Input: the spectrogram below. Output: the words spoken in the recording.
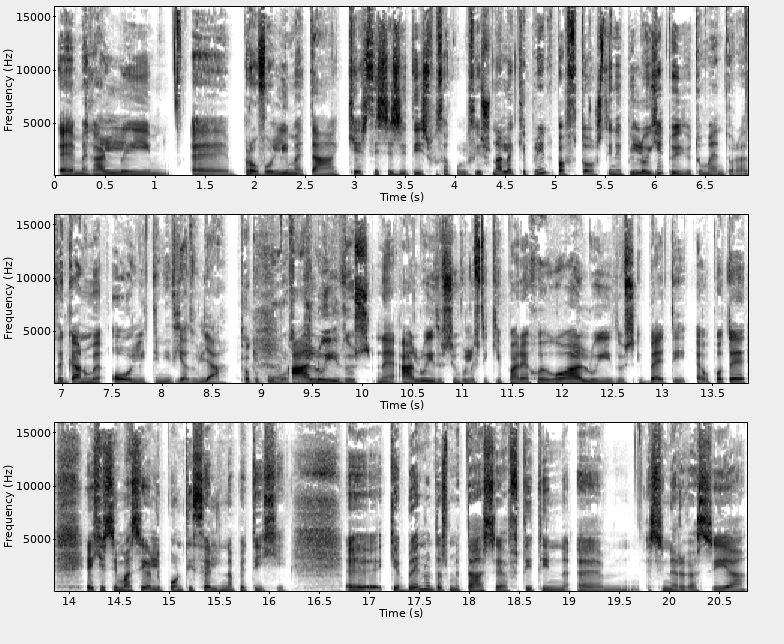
ε, μεγάλη ε, προβολή μετά και στις συζητήσεις που θα ακολουθήσουν, αλλά και πριν από αυτό, στην επιλογή του ίδιου του μέντορα. Δεν κάνουμε όλη την ίδια δουλειά. Θα το πούμε αυτό. Άλλου είδους ναι, άλλου είδους συμβουλευτική παρέχω εγώ, άλλου είδους η Μπέτη. Ε, οπότε έχει σημασία λοιπόν τι θέλει να πετύχει. Ε, και μπαίνοντας μετά σε αυτή την ε, συνεργασία,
